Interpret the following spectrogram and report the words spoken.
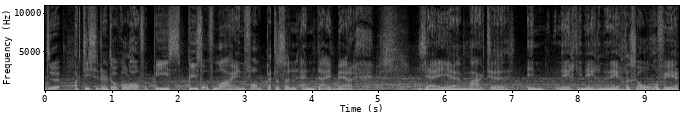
de artiesten het ook al over Peace. Peace of Mind van Patterson en Dijberg. Zij uh, maakte in 1999 zo ongeveer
